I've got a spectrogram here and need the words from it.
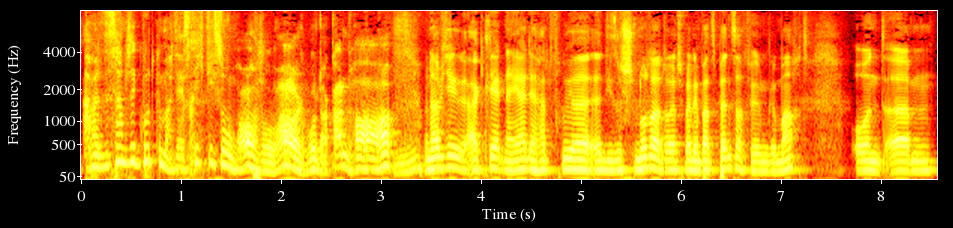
aber das haben sie gut gemacht. Der ist richtig so, oh, so oh, ich wurde erkannt, haha. Und dann habe ich ihr erklärt, naja, der hat früher äh, dieses Schnudderdeutsch bei den Bud Spencer Filmen gemacht. Und ähm,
